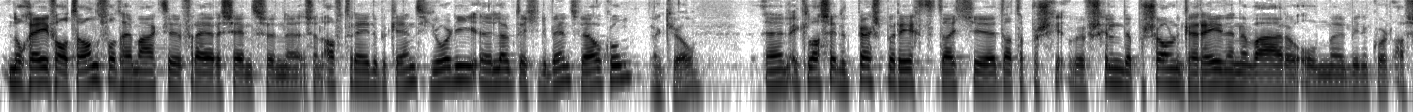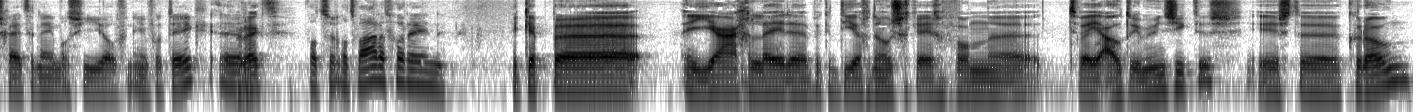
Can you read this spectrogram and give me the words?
nog even althans, want hij maakte vrij recent zijn, uh, zijn aftreden bekend. Jordi, uh, leuk dat je er bent. Welkom. Dankjewel. ik las in het persbericht dat, je, dat er verschillende persoonlijke redenen waren... om binnenkort afscheid te nemen als CEO van Infotech. Correct. Wat, wat waren het voor redenen? Ik heb een jaar geleden heb ik een diagnose gekregen van uh, twee auto-immuunziektes. Eerst uh, Crohn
